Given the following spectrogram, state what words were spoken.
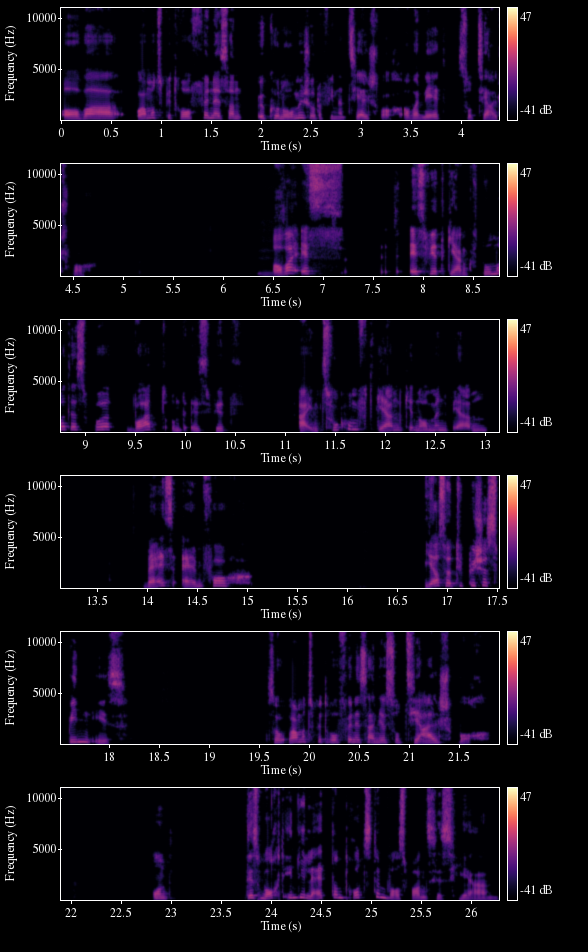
Aber Armutsbetroffene sind ökonomisch oder finanziell schwach, aber nicht sozial schwach. Mhm. Aber es, es wird gern genommen, das Wort, und es wird auch in Zukunft gern genommen werden, weil es einfach ja so ein typischer Spin ist. So Armutsbetroffene sind ja sozial schwach. Und das macht ihnen die Leute dann trotzdem was, wenn sie es hören.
